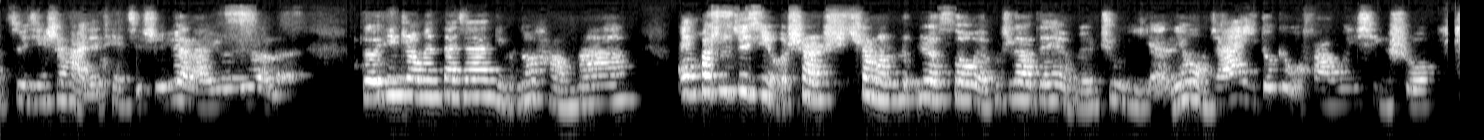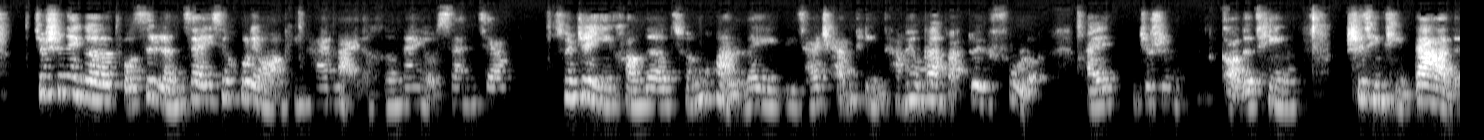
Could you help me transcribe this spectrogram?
最近上海的天气是越来越热了，各位听众们，大家你们都好吗？哎，话说最近有个事儿上了热搜，我也不知道大家有没有注意啊？连我们家阿姨都给我发微信说，就是那个投资人在一些互联网平台买的河南有三家村镇银行的存款类理财产品，他没有办法兑付了，还就是。搞得挺事情挺大的，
